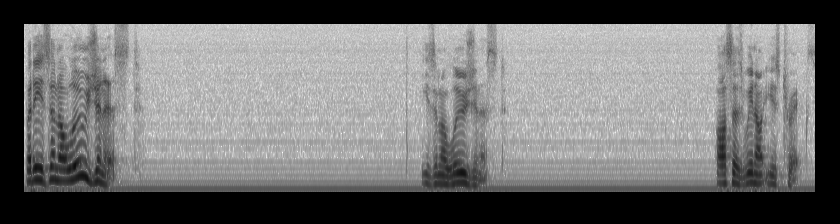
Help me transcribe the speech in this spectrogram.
But he's an illusionist. He's an illusionist. Paul says we don't use tricks.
